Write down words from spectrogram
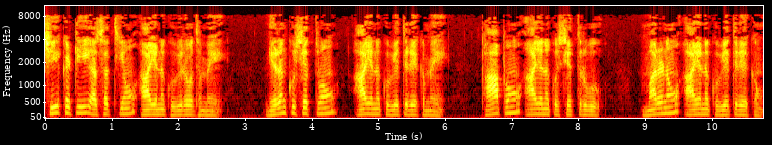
చీకటి అసత్యం ఆయనకు విరోధమే. నిరంకుశత్వం ఆయనకు వ్యతిరేకమే. పాపం ఆయనకు శత్రువు. మరణం ఆయనకు వ్యతిరేకం.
